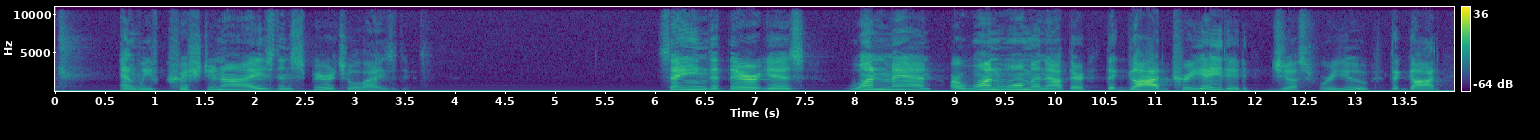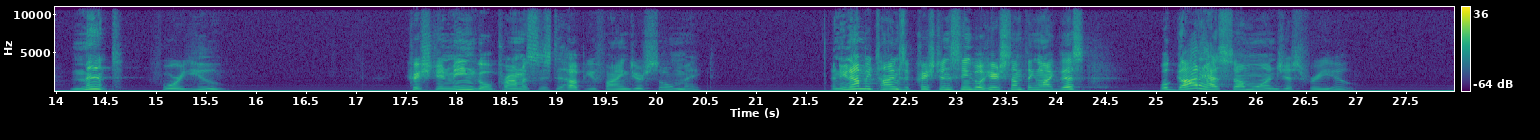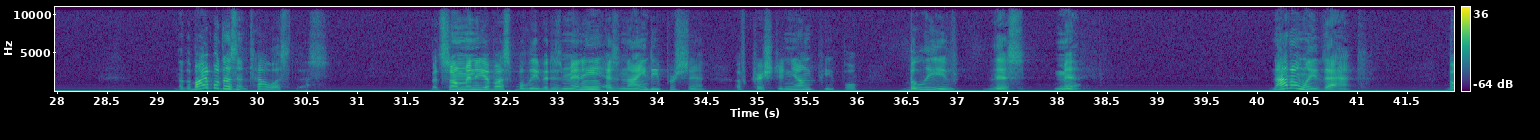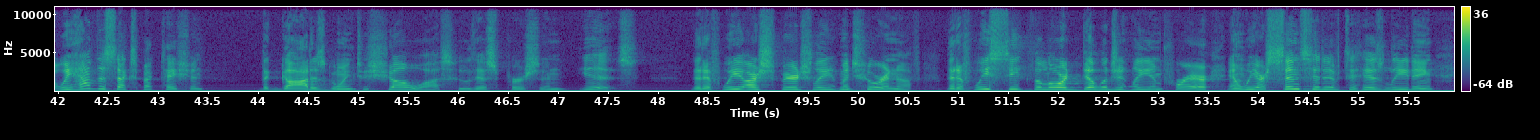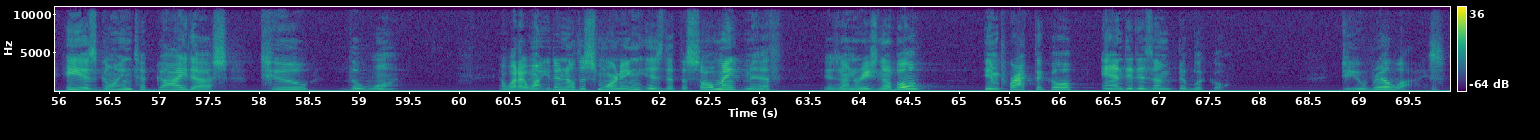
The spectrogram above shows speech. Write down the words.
and we've Christianized and spiritualized it. Saying that there is one man or one woman out there that God created just for you, that God meant for you. Christian Mingle promises to help you find your soulmate. And you know how many times a Christian single hears something like this? Well, God has someone just for you. Now, the Bible doesn't tell us this, but so many of us believe it. As many as 90% of Christian young people believe this myth. Not only that, but we have this expectation that God is going to show us who this person is. That if we are spiritually mature enough, that if we seek the Lord diligently in prayer and we are sensitive to His leading, He is going to guide us to the one. And what I want you to know this morning is that the soulmate myth is unreasonable, impractical, and it is unbiblical. Do you realize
